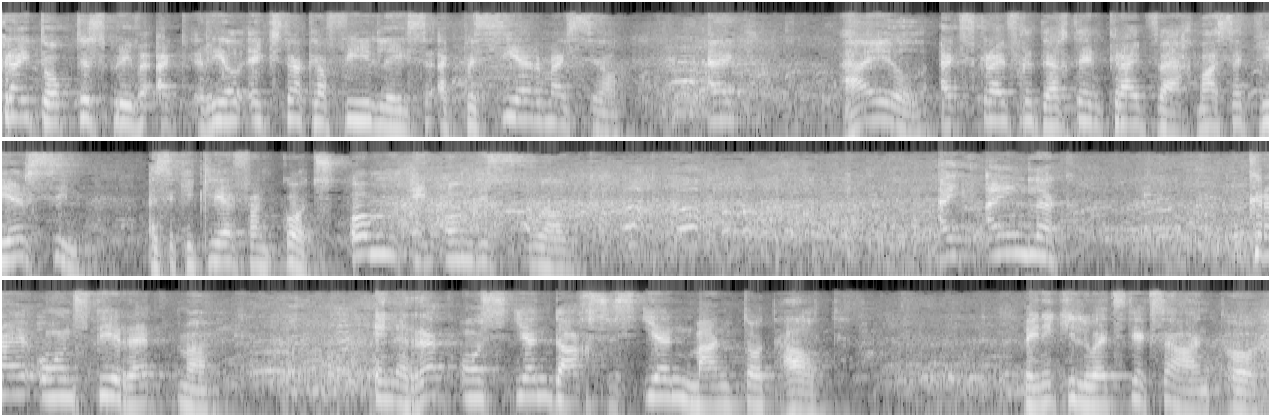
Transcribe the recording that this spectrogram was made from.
kry doktersbriewe, ek reel extra klavierlese, ek beseer myself, ek huil, ek skryf gedigte en kryp weg, maar as ek weer sien, is ek die kleer van kots, om en om die school. Uiteindelik kry ons die ritme en ruk ons een dag soos een man tot halt. Bennekie Lood steek sy hand op.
